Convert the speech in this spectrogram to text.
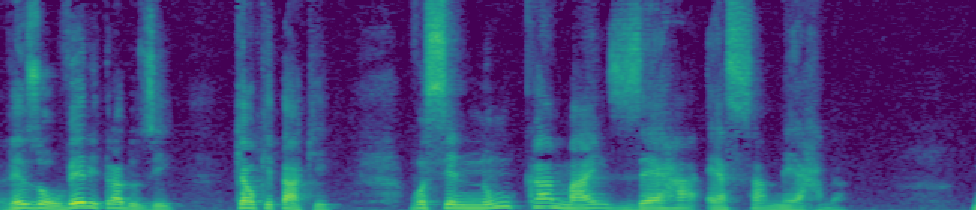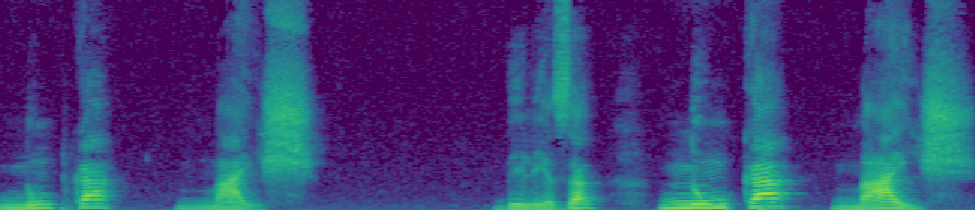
resolver e traduzir, que é o que está aqui, você nunca mais erra essa merda. Nunca mais. Beleza? Nunca mais.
